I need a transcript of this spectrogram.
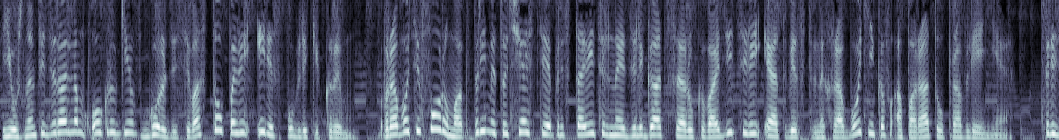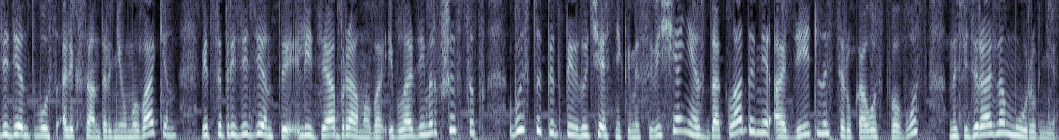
Южном федеральном округе, в городе Севастополе и Республике Крым. В работе форума примет участие представительная делегация руководителей и ответственных работников аппарата управления президент ВУЗ Александр Неумывакин, вице-президенты Лидия Абрамова и Владимир Вшивцев выступят перед участниками совещания с докладами о деятельности руководства ВОЗ на федеральном уровне,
